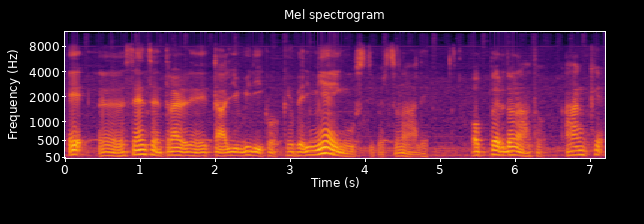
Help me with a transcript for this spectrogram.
e eh, senza entrare nei dettagli vi dico che per i miei gusti personali ho perdonato anche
